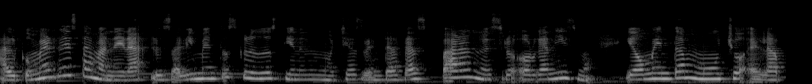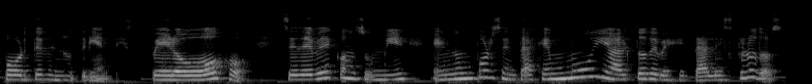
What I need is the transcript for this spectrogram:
al comer de esta manera, los alimentos crudos tienen muchas ventajas para nuestro organismo y aumentan mucho el aporte de nutrientes. Pero ojo, se debe consumir en un porcentaje muy alto de vegetales crudos.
